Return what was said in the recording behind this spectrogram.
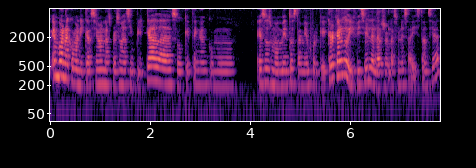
en buena comunicación las personas implicadas o que tengan como esos momentos también, porque creo que algo difícil de las relaciones a distancia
